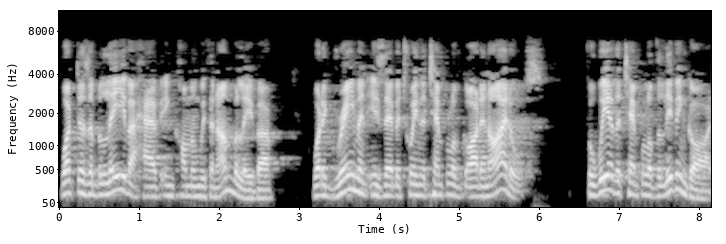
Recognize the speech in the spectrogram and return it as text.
What does a believer have in common with an unbeliever? What agreement is there between the temple of God and idols? For we are the temple of the living God.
